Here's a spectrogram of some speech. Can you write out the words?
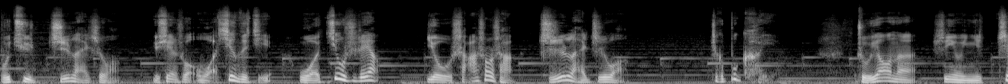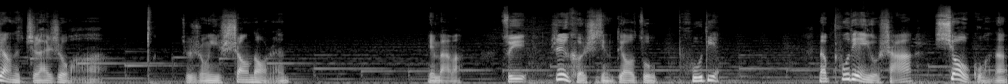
不去直来直往，有些人说我性子急，我就是这样，有啥说啥，直来直往，这个不可以。主要呢是因为你这样的直来直往啊，就容易伤到人，明白吗？所以任何事情都要做铺垫。那铺垫有啥效果呢？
